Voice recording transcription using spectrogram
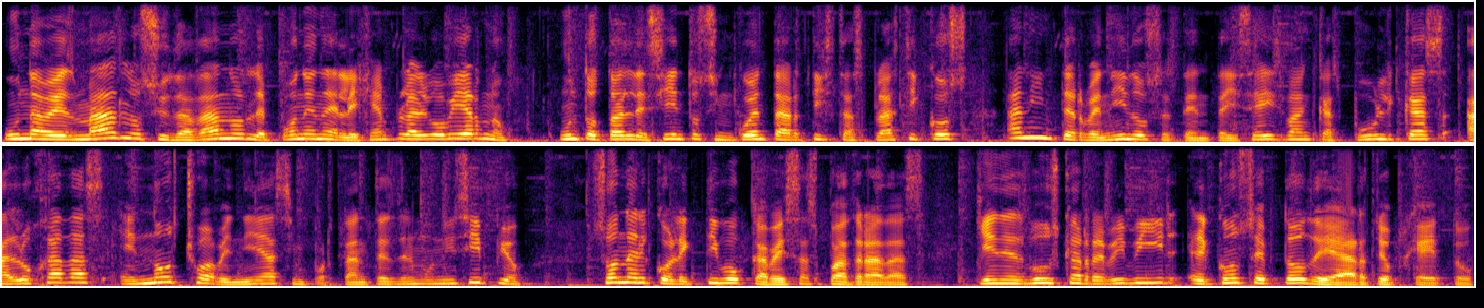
Una vez más, los ciudadanos le ponen el ejemplo al gobierno. Un total de 150 artistas plásticos han intervenido 76 bancas públicas alojadas en 8 avenidas importantes del municipio. Son el colectivo Cabezas Cuadradas, quienes buscan revivir el concepto de arte objeto.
